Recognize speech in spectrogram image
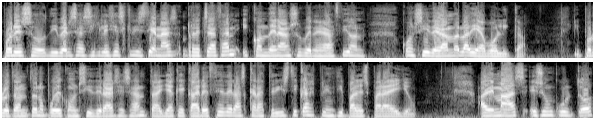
Por eso, diversas iglesias cristianas rechazan y condenan su veneración, considerándola diabólica y por lo tanto no puede considerarse santa, ya que carece de las características principales para ello. Además, es un culto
